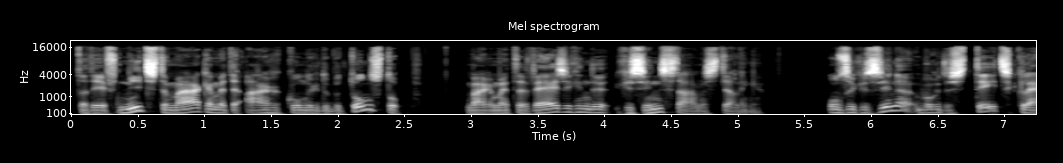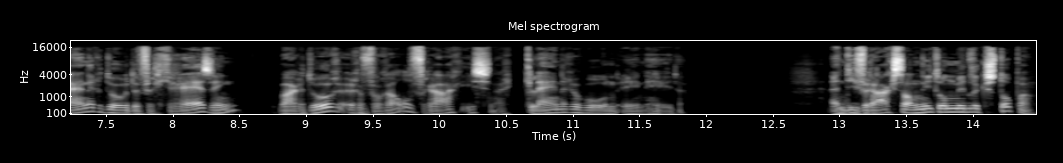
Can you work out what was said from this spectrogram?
Dat heeft niets te maken met de aangekondigde betonstop, maar met de wijzigende gezinssamenstellingen. Onze gezinnen worden steeds kleiner door de vergrijzing, waardoor er vooral vraag is naar kleinere wooneenheden. En die vraag zal niet onmiddellijk stoppen.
